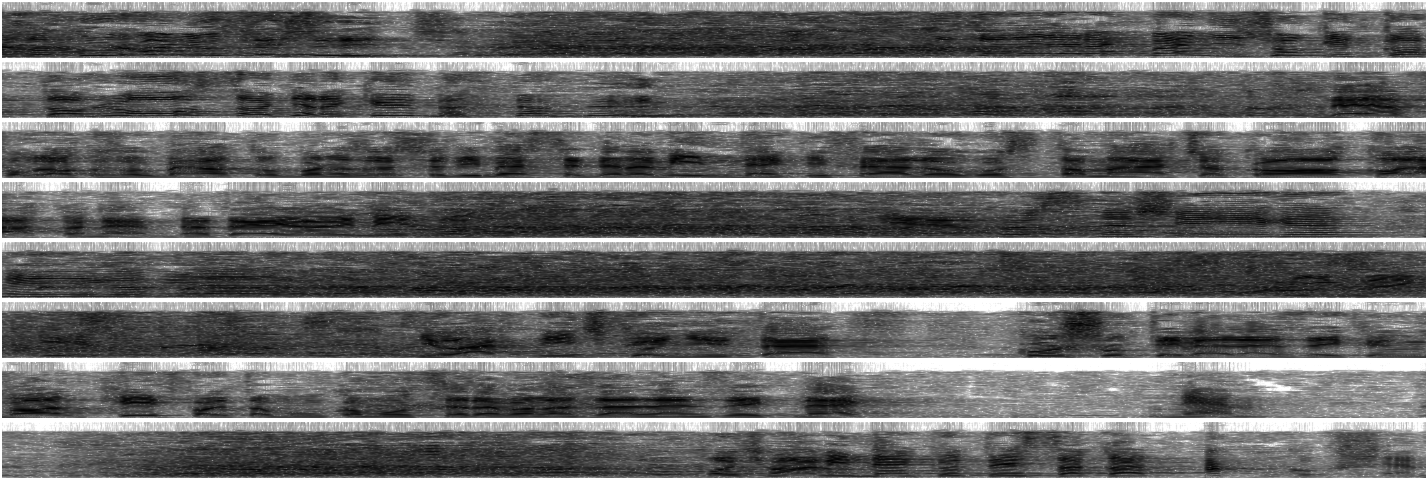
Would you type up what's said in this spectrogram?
Ez a kurva nyuszi sincs! Azt mondja, gyerek, mennyi sokit kaptam? Jó, a gyerek, én vettem mind. De nem foglalkozok behatóbban az összödi beszéddel, mindenki feldolgozta már, csak a kaláka nem. Tehát minden. Ilyen Köszönséget még a világon. Mindenki. Jó, hát nincs könnyű, tehát konstruktív ellenzékünk van, kétfajta munkamódszere van az ellenzéknek. Nem. Vagy ha már minden kötés szakad, akkor sem.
